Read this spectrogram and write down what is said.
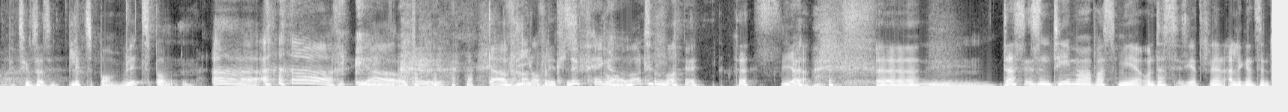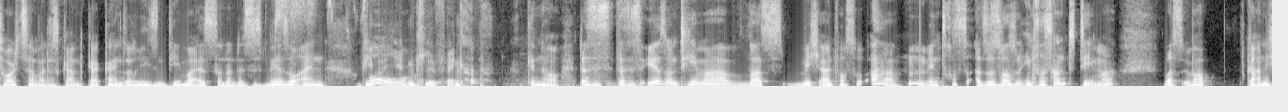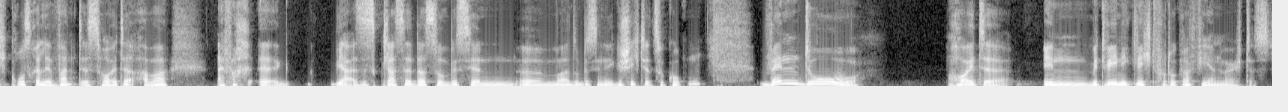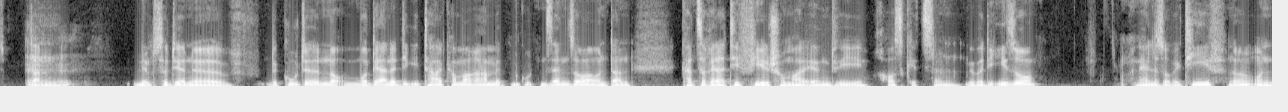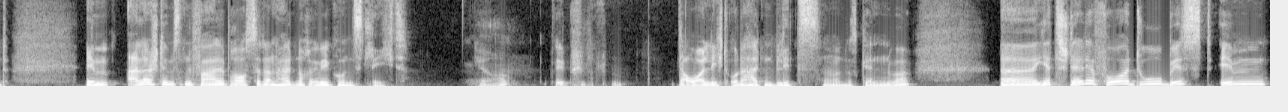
Beziehungsweise Blitzbomben. Blitzbomben. Ah, ach, ja, okay. Da war noch ein Cliffhanger. Warte mal. Das, ja. äh, das ist ein Thema, was mir, und das jetzt werden alle ganz enttäuscht sein, weil das gar, gar kein so ein Riesenthema ist, sondern das ist mehr so ein. Wie oh, bei jedem Cliffhanger. Genau. Das ist, das ist eher so ein Thema, was mich einfach so, ah, hm, interessant, also es war so ein interessantes Thema, was überhaupt gar nicht groß relevant ist heute, aber einfach äh, ja, es ist klasse, das so ein bisschen, äh, mal so ein bisschen in die Geschichte zu gucken. Wenn du heute in, mit wenig Licht fotografieren möchtest, dann mhm. nimmst du dir eine, eine gute, moderne Digitalkamera mit einem guten Sensor und dann kannst du relativ viel schon mal irgendwie rauskitzeln über die ISO, ein helles Objektiv, ne, und im allerschlimmsten Fall brauchst du dann halt noch irgendwie Kunstlicht. Ja. Dauerlicht oder halt ein Blitz. Ne, das kennen wir. Äh, jetzt stell dir vor, du bist im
